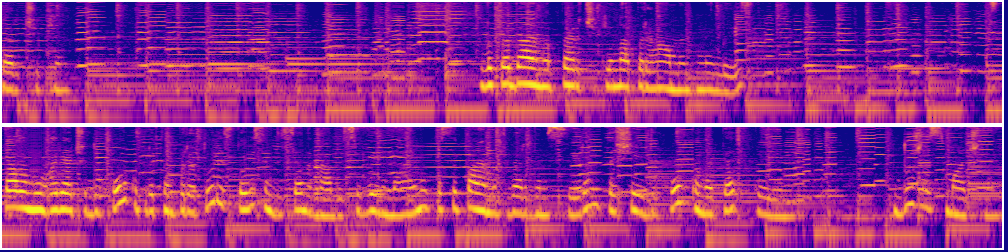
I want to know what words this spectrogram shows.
перчики. Викладаємо перчики на пергаментний лист. Ставимо в гарячу духовку при температурі 180 градусів. Виймаємо, посипаємо твердим сиром та ще й духовку на 5 хвилин. Дуже смачно!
